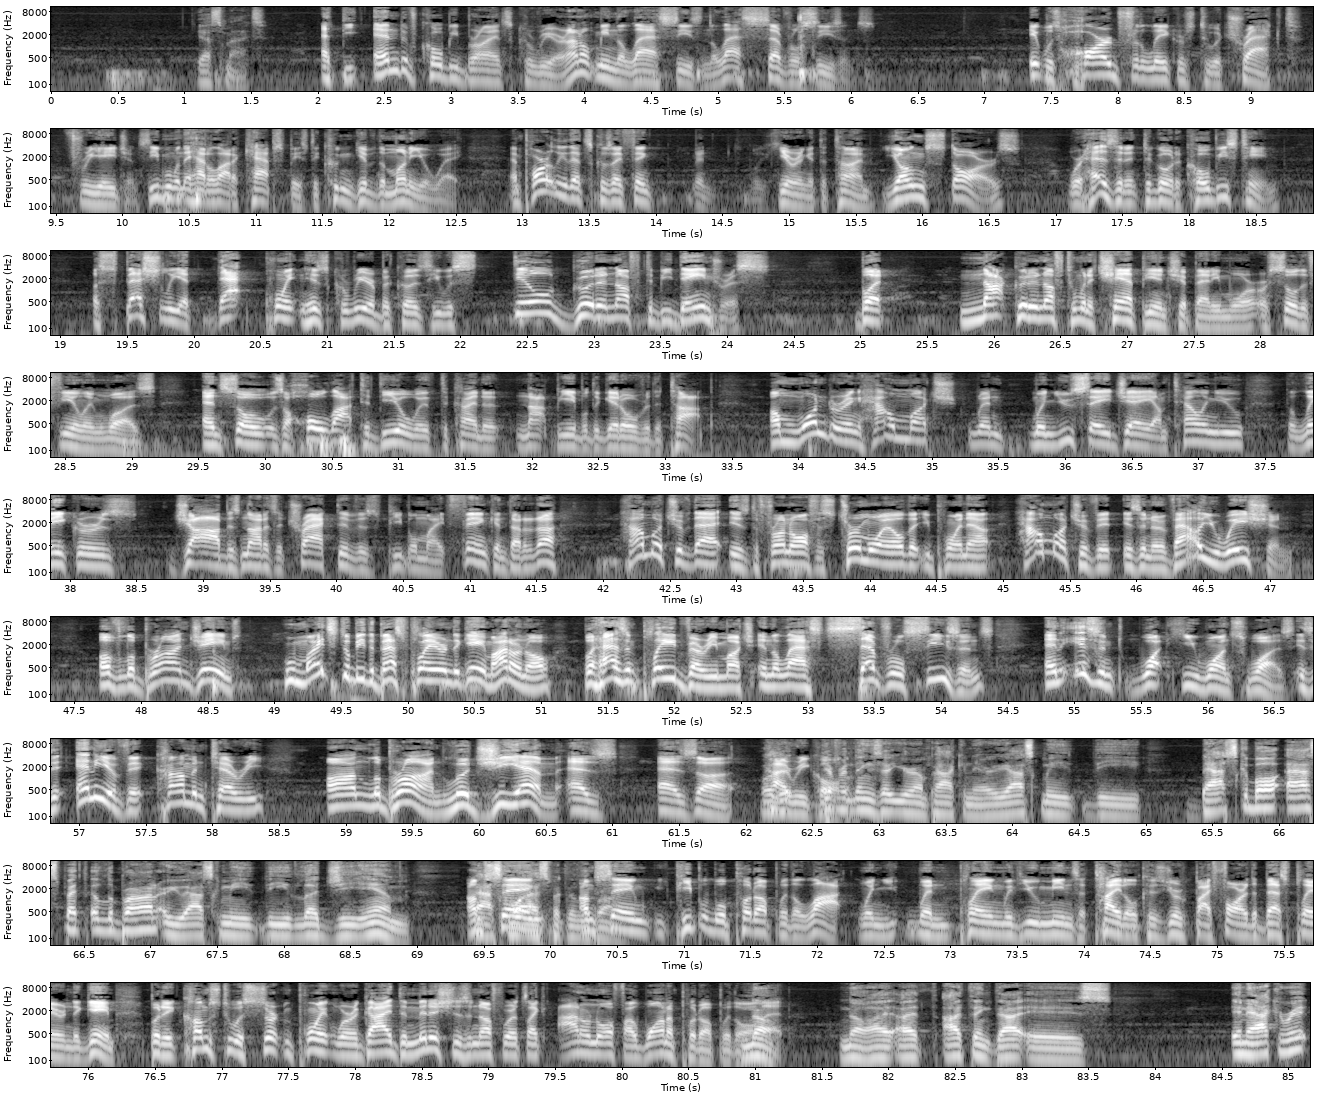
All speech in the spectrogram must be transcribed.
Yes, Max. At the end of Kobe Bryant's career, and I don't mean the last season, the last several seasons, it was hard for the Lakers to attract free agents. Even when they had a lot of cap space, they couldn't give the money away. And partly that's because I think, and hearing at the time, young stars were hesitant to go to Kobe's team, especially at that point in his career because he was still good enough to be dangerous, but not good enough to win a championship anymore, or so the feeling was. And so it was a whole lot to deal with to kind of not be able to get over the top. I'm wondering how much when when you say Jay, I'm telling you the Lakers job is not as attractive as people might think and da da da. How much of that is the front office turmoil that you point out? How much of it is an evaluation of LeBron James, who might still be the best player in the game, I don't know, but hasn't played very much in the last several seasons and isn't what he once was? Is it any of it commentary on LeBron, le GM, as as uh, Well, Kyrie called different him? things that you're unpacking there. You ask me the basketball aspect of LeBron, or you ask me the le GM I'm basketball saying, aspect of LeBron? I'm saying people will put up with a lot when you when playing with you means a title because you're by far the best player in the game. But it comes to a certain point where a guy diminishes enough where it's like I don't know if I want to put up with all no, that. no, I, I I think that is inaccurate.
